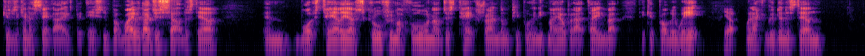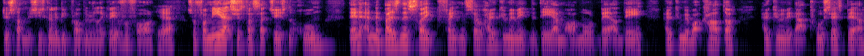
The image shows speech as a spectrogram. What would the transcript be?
Because we kind of set that expectation. But why would I just sit up the stair and watch telly or scroll through my phone or just text random people who need my help at that time, but they could probably wait? Yep. When I can go down the stair and do something that she's going to be probably really grateful for. Yeah. So for me, that's just a situation at home. Then in the business, like thinking, so how can we make the day a, more better day? How can we work harder? How can we make that process better?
